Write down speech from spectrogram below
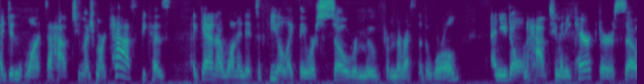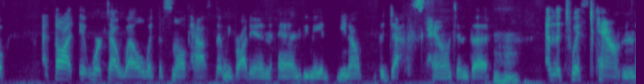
I didn't want to have too much more cast because, again, I wanted it to feel like they were so removed from the rest of the world, and you don't want to have too many characters. So I thought it worked out well with the small cast that we brought in, and we made you know the deaths count and the mm-hmm. and the twist count, and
